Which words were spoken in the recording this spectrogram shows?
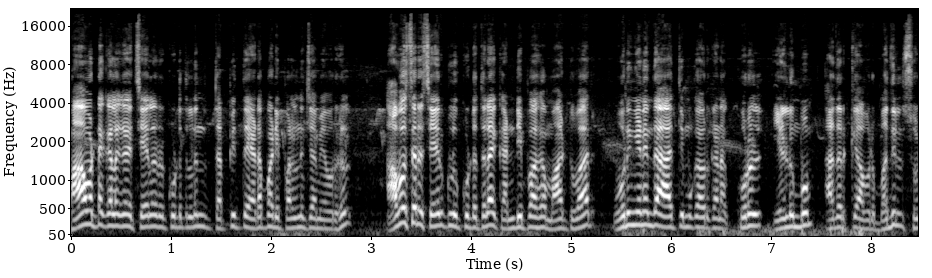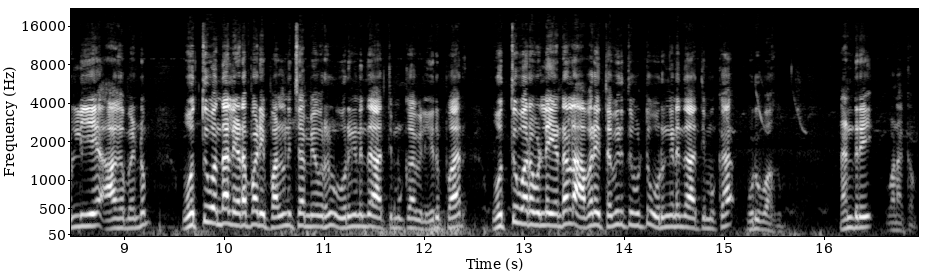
மாவட்ட கழக செயலர் கூட்டத்திலிருந்து தப்பித்த எடப்பாடி பழனிசாமி அவர்கள் அவசர செயற்குழு கூட்டத்தில் கண்டிப்பாக மாட்டுவார் ஒருங்கிணைந்த அதிமுகவிற்கான குரல் எழும்பும். அதற்கு அவர் பதில் சொல்லியே ஆக வேண்டும். ஒத்து வந்தால் எடப்பாடி பழனிசாமி அவர்கள் ஒருங்கிணைந்த அதிமுகவில் இருப்பார். ஒத்து வரவில்லை என்றால் அவரை தவிர்த்து விட்டு ஒருங்கிணைந்த அதிமுக உருவாகும். நன்றி வணக்கம்.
